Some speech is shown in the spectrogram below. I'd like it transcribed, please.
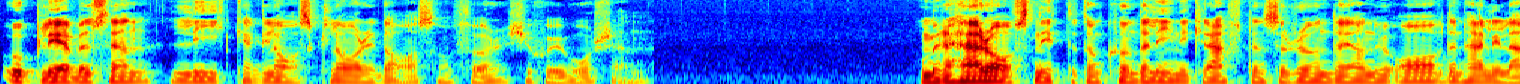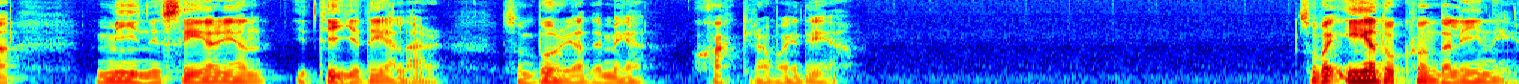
Upplevelsen lika glasklar idag som för 27 år sedan. Och med det här avsnittet om kundalinikraften så rundar jag nu av den här lilla miniserien i tio delar som började med chakra, vad är det? Så vad är då kundalini?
